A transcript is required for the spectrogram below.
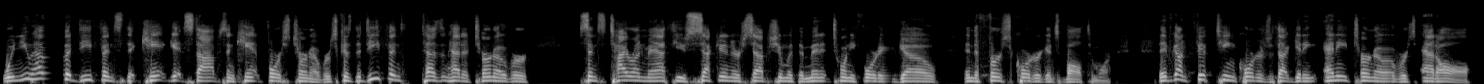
when you have a defense that can't get stops and can't force turnovers, because the defense hasn't had a turnover since Tyrann Mathieu's second interception with a minute 24 to go in the first quarter against Baltimore. They've gone 15 quarters without getting any turnovers at all.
